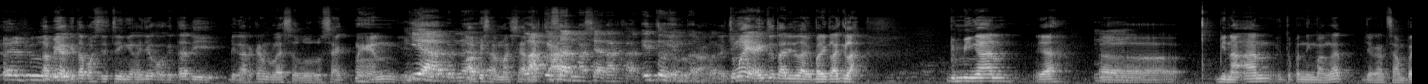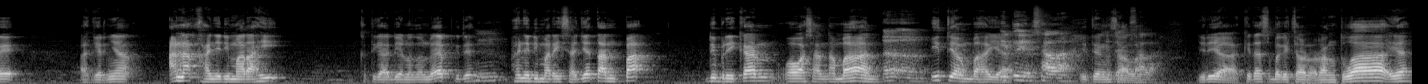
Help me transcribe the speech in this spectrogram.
Aduh. Tapi ya kita pasti tinggi aja kalau kita didengarkan oleh seluruh segmen gitu. Iya benar. Lapisan masyarakat. Lapisan masyarakat. Itu yang terpenting. Cuma ya itu tadi lah balik lagi lah. Bimbingan ya eh, binaan itu penting banget. Jangan sampai akhirnya anak hanya dimarahi ketika dia nonton web gitu ya. Hanya dimarahi saja tanpa diberikan wawasan tambahan. Heeh. Itu yang bahaya. Itu yang salah. Itu yang salah. Jadi ya kita sebagai calon orang tua ya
